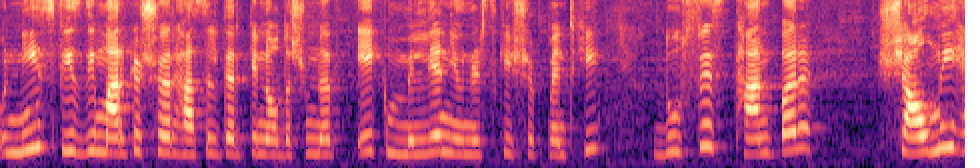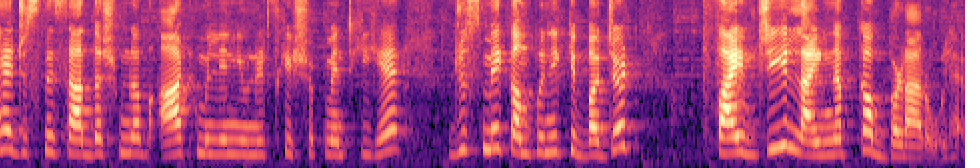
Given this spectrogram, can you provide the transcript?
19 फ़ीसदी मार्केट शेयर हासिल करके 9.1 मिलियन यूनिट्स की शिपमेंट की। दूसरे स्थान पर शाओमी है, जिसने 7.8 मिलियन यूनिट्स की शिपमेंट की है, जिसमें कंपनी के बजट 5G लाइनअप का बड़ा रोल है।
